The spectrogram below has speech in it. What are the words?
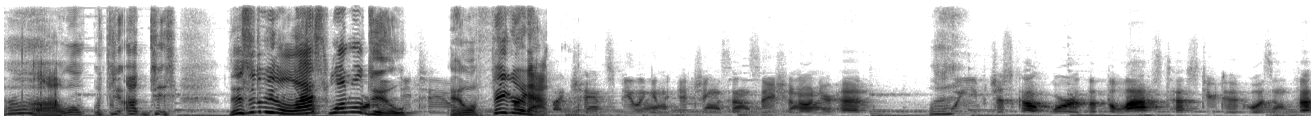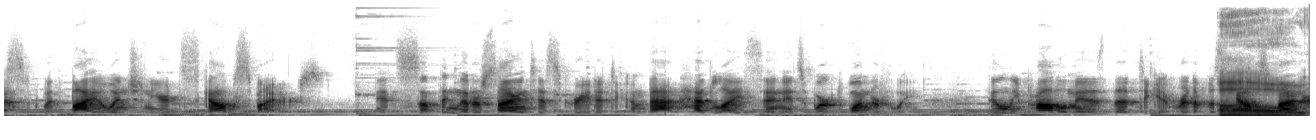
Ah, well, uh, this this will be the last one we'll do, and we'll figure it out. By chance feeling an itching sensation on your head? What? We've just got word that the last test you did was infested with bioengineered scalp spiders. It's something that our scientists created to combat head lice, and it's worked wonderfully. The only problem is that to get rid of the scalp Oh, spiders,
